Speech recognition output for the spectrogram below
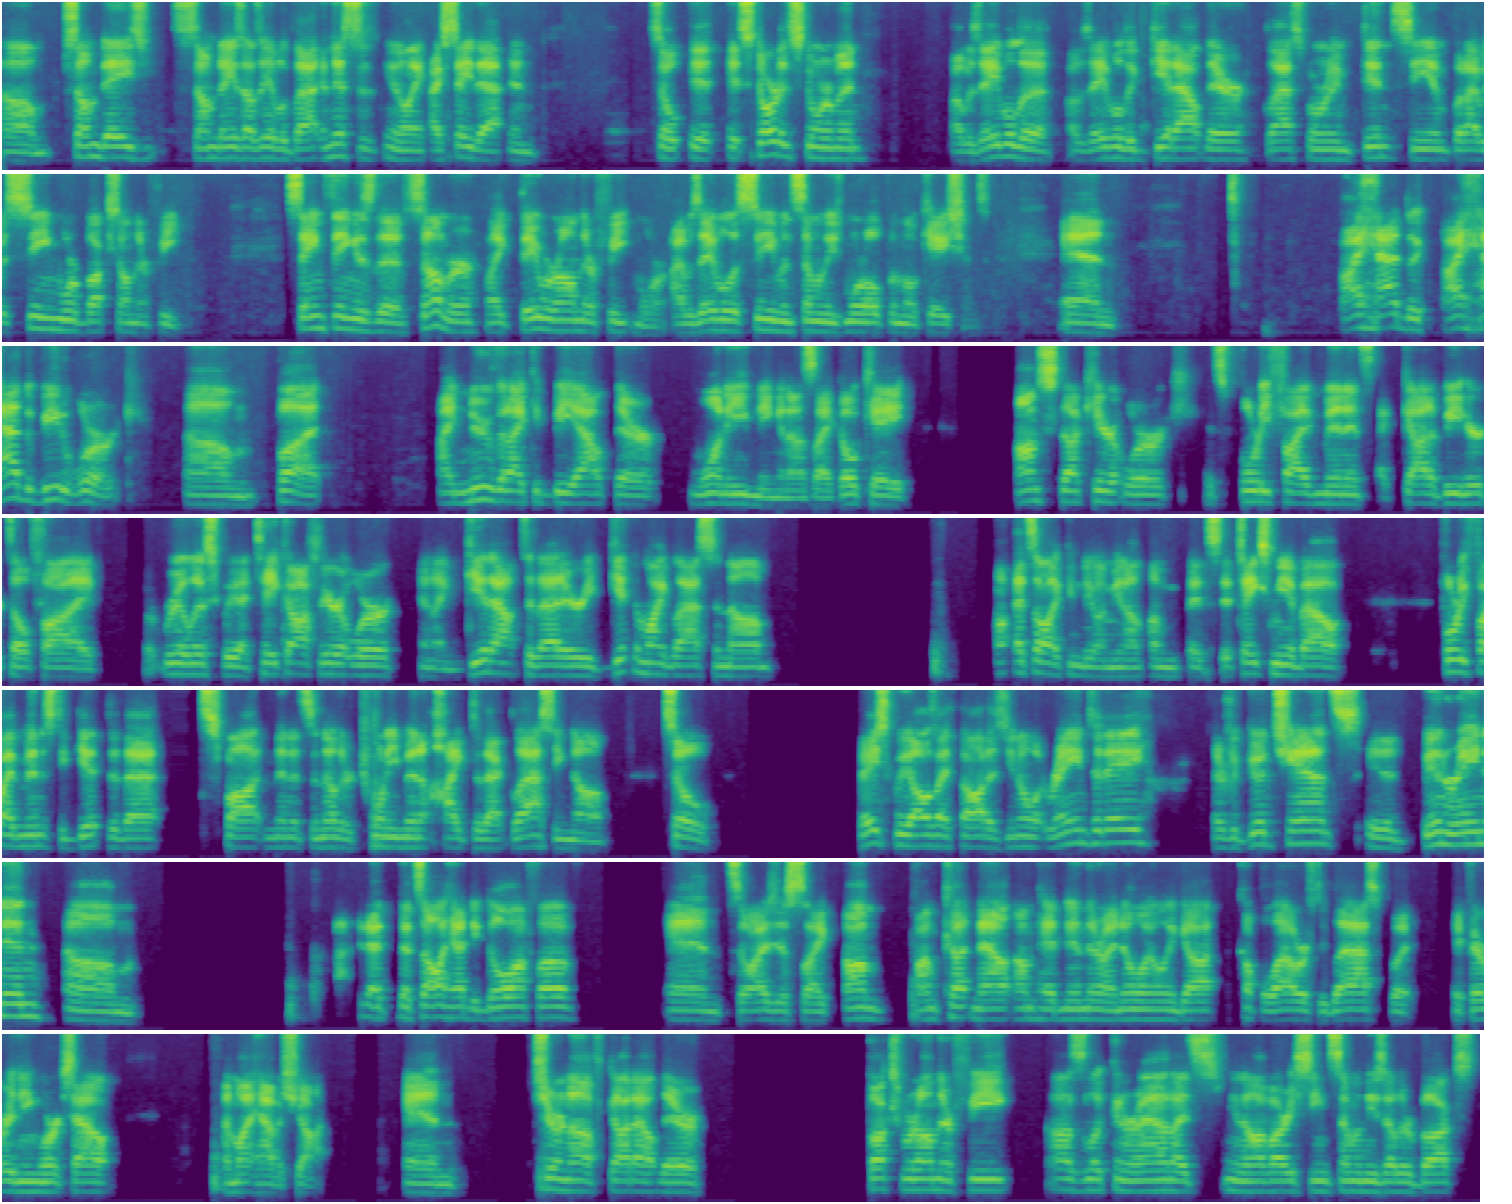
Um, some days, some days I was able to glad, and this is, you know, I, I say that, and so it it started storming. I was able to I was able to get out there, glass for him, didn't see him, but I was seeing more bucks on their feet. Same thing as the summer, like they were on their feet more. I was able to see them in some of these more open locations, and I had to I had to be to work, um, but I knew that I could be out there one evening, and I was like, okay, I'm stuck here at work. It's 45 minutes. I got to be here till five. But realistically, I take off here at work and I get out to that area, get to my glassing knob. Uh, that's all I can do. I mean, I'm, it takes me about 45 minutes to get to that spot, and then it's another 20 minute hike to that glassing knob. So basically, all I thought is, you know what, rained today. There's a good chance it had been raining. Um, that, that's all I had to go off of. And so I was just like, I'm I'm cutting out. I'm heading in there. I know I only got a couple hours to glass, but if everything works out, I might have a shot. And sure enough, got out there. Bucks were on their feet. I was looking around. I, you know, I've already seen some of these other bucks.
